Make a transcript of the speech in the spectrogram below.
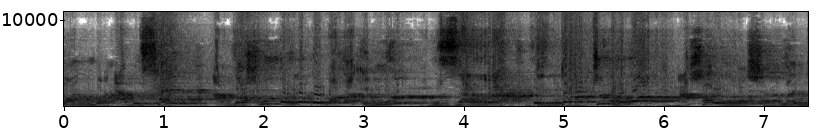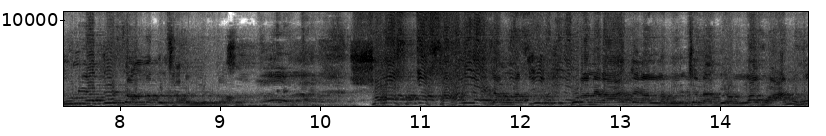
নয় নম্বর আবু সাইদ, আর দশ নম্বর হলো উবাদা ইবনুল জাররাহ এই দশজন হলো আশার মুবাশশারা মানে দুনিয়াতে জান্নাতের ছাদে নিযুক্ত আছে। সমস্ত সাহাবিরাই জান্নাতি। কোরআনের আয়াতে আল্লাহ বলেছেন, রাদিয়াল্লাহু আনহু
